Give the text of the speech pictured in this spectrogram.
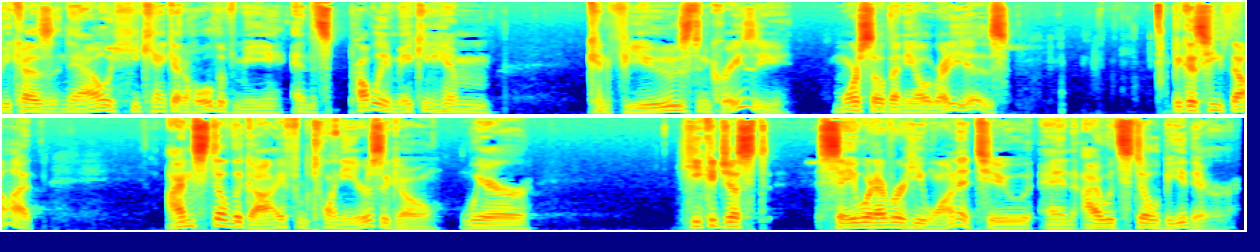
because now he can't get a hold of me and it's probably making him confused and crazy more so than he already is because he thought I'm still the guy from 20 years ago where he could just say whatever he wanted to and I would still be there.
